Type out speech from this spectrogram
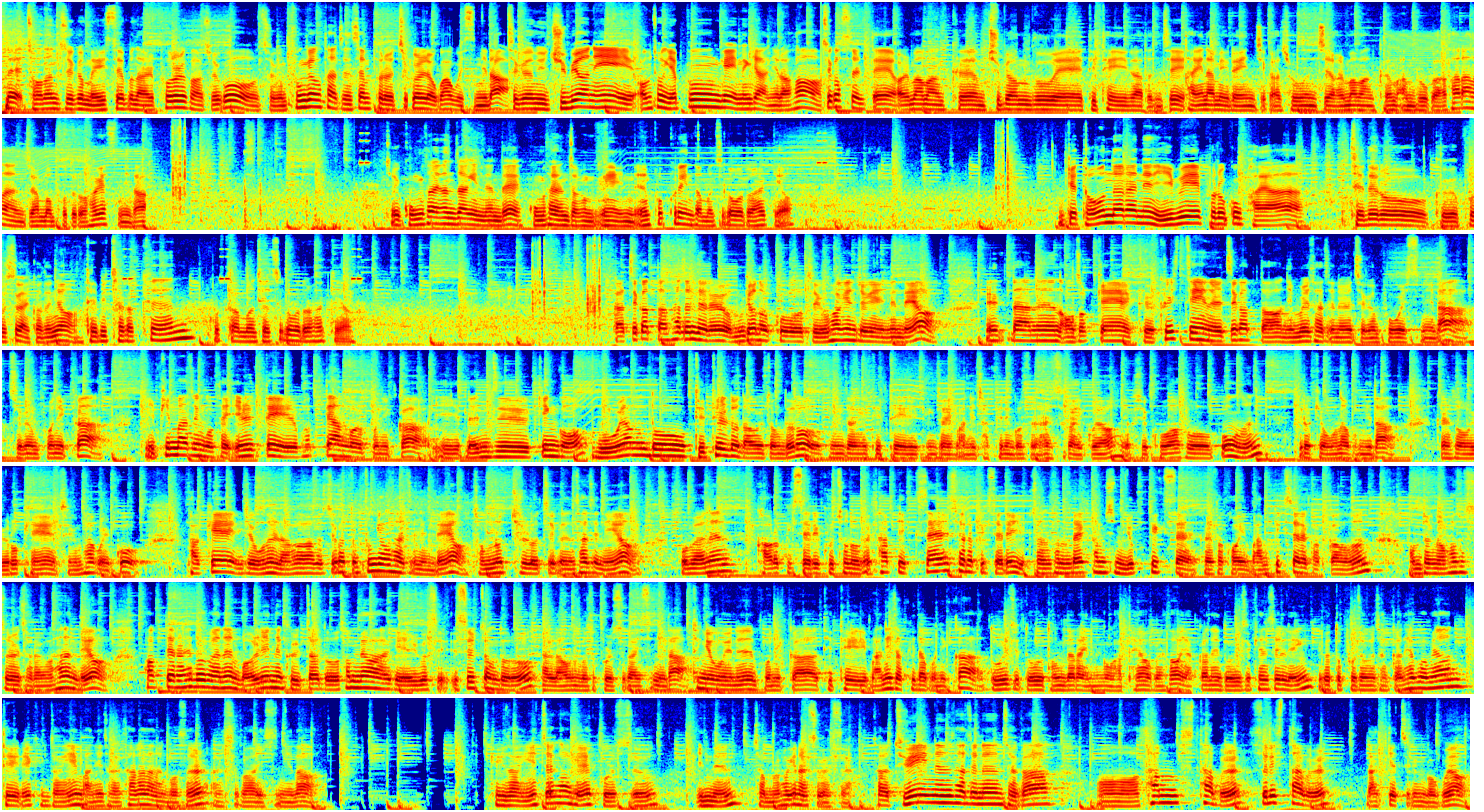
네, 저는 지금 A7R4를 가지고 지금 풍경사진 샘플을 찍으려고 하고 있습니다. 지금 이 주변이 엄청 예쁜 게 있는 게 아니라서 찍었을 때 얼마만큼 주변부의 디테일이라든지 다이나믹 레인지가 좋은지 얼마만큼 안부가 살아나는지 한번 보도록 하겠습니다. 저희 공사 현장이 있는데 공사 현장에 있는 포크레인도 한번 찍어보도록 할게요. 이렇게 더운 날에는 EVF를 꼭 봐야 제대로 그 볼 수가 있거든요. 대비차가 큰 곳도 한번 제가 찍어보도록 할게요. 아까 찍었던 사진들을 옮겨놓고 지금 확인 중에 있는데요. 일단은 어저께 그 크리스틴을 찍었던 인물 사진을 지금 보고 있습니다. 지금 보니까 이 핀 맞은 곳에 1대1 확대한 걸 보니까 이 렌즈 낀 거 모양도 디테일도 나올 정도로 굉장히 디테일이 굉장히 많이 잡히는 것을 알 수가 있고요. 역시 고화소 뽕은 이렇게 오나 봅니다. 그래서 이렇게 지금 하고 있고 밖에 이제 오늘 나가서 찍었던 풍경 사진인데요. 정로출로 찍은 사진이에요. 보면은 가로 픽셀이 9504픽셀, 세로 픽셀이 6336픽셀, 그래서 거의 만 픽셀에 가까운 엄청난 화소수를 자랑을 하는데요. 확대를 해보면은 멀리 있는 글자도 선명하게 읽을 수 있을 정도로 잘 나오는 것을 볼 수가 있습니다. 같은 경우에는 보니까 디테일이 많이 잡히다 보니까 노이즈도 덩달아 있는 것 같아요. 그래서 약간의 노이즈 캔슬링 이것도 보정을 잠깐 해보면 디테일이 굉장히 많이 잘 살아나는 것을 알 수가 있습니다. 굉장히 쨍하게 볼 수 있는 점을 확인할 수가 있어요. 자, 뒤에 있는 사진은 제가 어, 3스탑을, 3스탑을 낮게 찍은 거고요.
